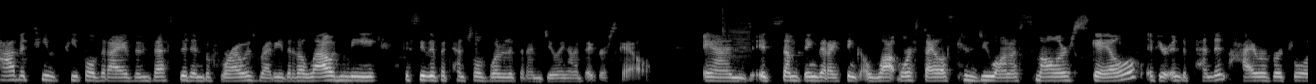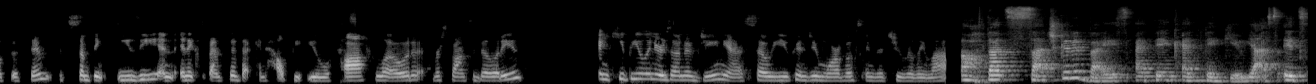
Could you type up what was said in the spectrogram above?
have a team of people that I've invested in before I was ready that allowed me to see the potential of what it is that I'm doing on a bigger scale. And it's something that I think a lot more stylists can do on a smaller scale. If you're independent, hire a virtual assistant. It's something easy and inexpensive that can help you offload responsibilities and keep you in your zone of genius so you can do more of those things that you really love. Oh, that's such good advice, I think, and thank you. Yes, it's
